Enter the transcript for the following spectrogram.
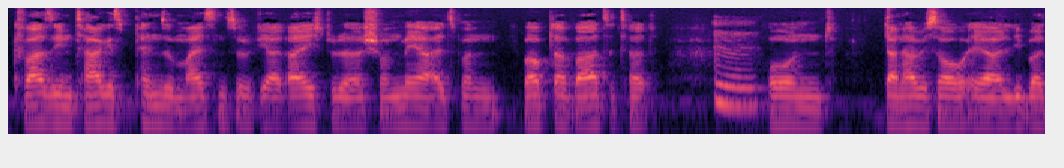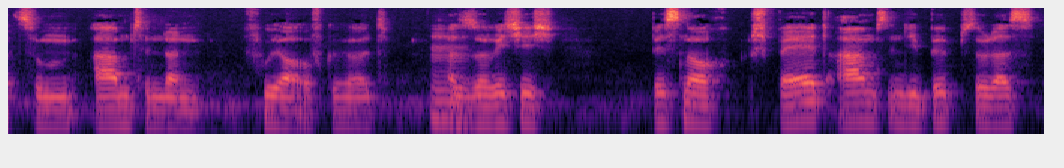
quasi ein Tagespensum meistens irgendwie erreicht oder schon mehr, als man überhaupt erwartet hat. Mhm. Und dann habe ich es auch eher lieber zum Abend hin dann früher aufgehört. Mhm. Also so richtig bis noch spät abends in die Bib, so das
